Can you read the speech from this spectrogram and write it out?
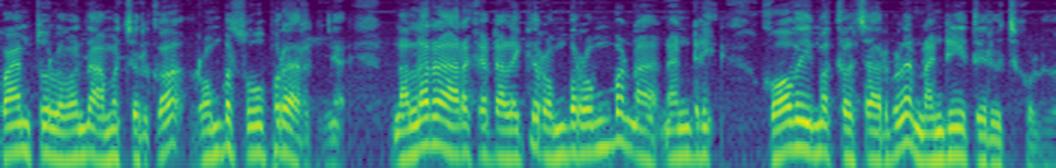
கோயம்புத்தூரில் வந்து அமைச்சிருக்கோம். ரொம்ப சூப்பராக இருக்குங்க. நல்லற அறக்கட்டளைக்கு ரொம்ப ரொம்ப ந நன்றி. கோவை மக்கள் சார்பில் நன்றியை தெரிவித்துக் கொள்கிறோம்.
